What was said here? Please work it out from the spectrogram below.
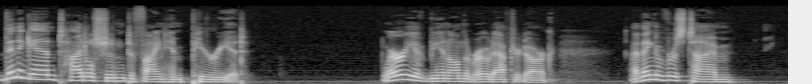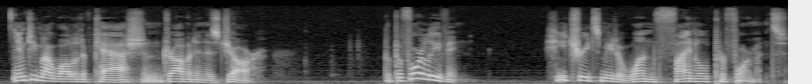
then again, title shouldn't define him, period. Wary of being on the road after dark, I thank him for his time, empty my wallet of cash, and drop it in his jar. But before leaving, he treats me to one final performance.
